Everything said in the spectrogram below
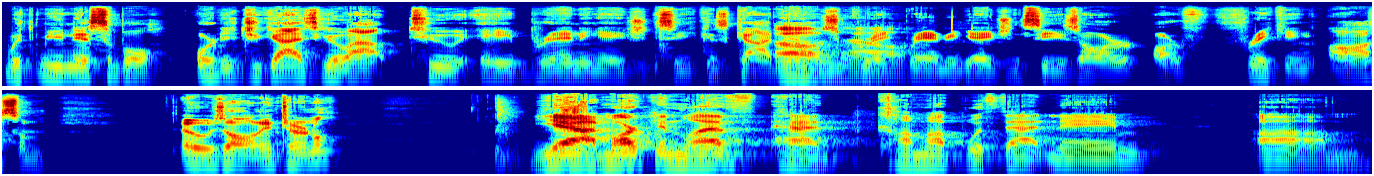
with municipal, or did you guys go out to a branding agency? Because God oh, knows, no. great branding agencies are are freaking awesome. Oh, it was all internal. Yeah, Mark and Lev had come up with that name um,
